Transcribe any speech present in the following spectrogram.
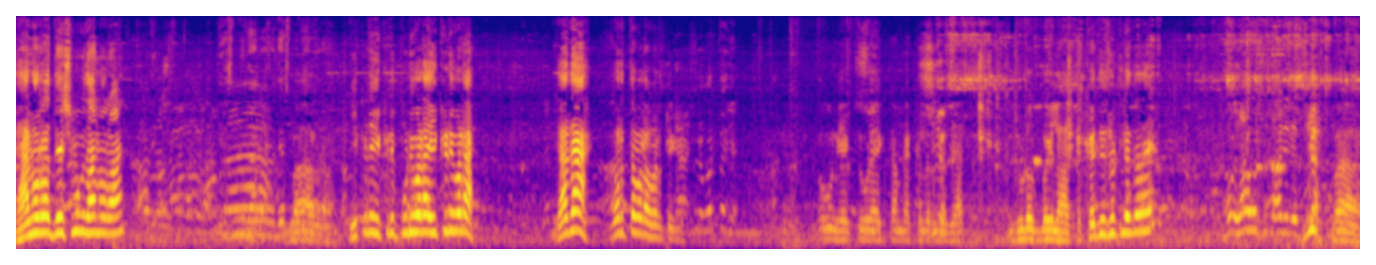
धानोरा देशमुख धानोरा बर बर. इकडे इकडे पुढे वडा इकडे वडा. दादा वरत वडा वरत इकडे. बघून घ्या एक पिवळा एक तांबड्या कलरमध्ये जुडक बैल हात कधी सुटले तर बर.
